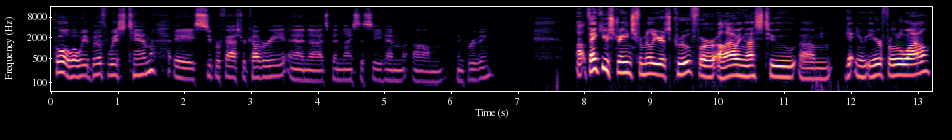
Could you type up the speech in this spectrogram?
cool. Well, we both wish Tim a super fast recovery, and uh, it's been nice to see him um, improving. Uh, thank you, Strange Familiars crew, for allowing us to um, get in your ear for a little while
